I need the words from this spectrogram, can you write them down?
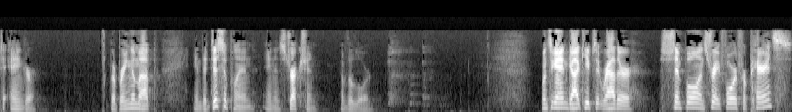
to anger, but bring them up in the discipline and instruction of the Lord. Once again, God keeps it rather simple and straightforward for parents.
